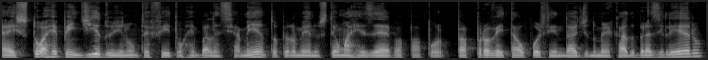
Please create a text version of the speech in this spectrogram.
é, estou arrependido de não ter feito um rebalanceamento, ou pelo menos ter uma reserva para aproveitar a oportunidade do mercado brasileiro,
